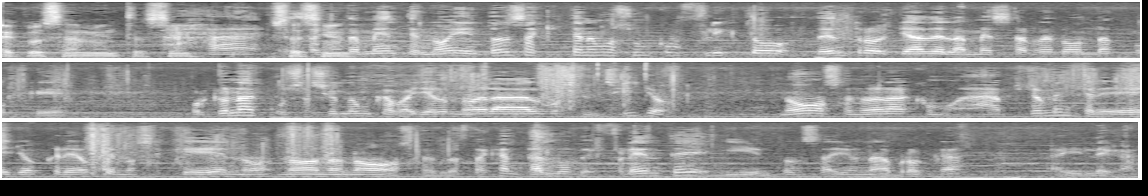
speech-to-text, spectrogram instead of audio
acusamiento, sí. Ajá, exactamente, ¿no? Y entonces aquí tenemos un conflicto dentro ya de la mesa redonda porque, porque una acusación de un caballero no era algo sencillo, ¿no? O sea, no era como, ah, pues yo me enteré, yo creo que no sé qué, no, no, no, no, o sea, lo está cantando de frente y entonces hay una broca ahí legal.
